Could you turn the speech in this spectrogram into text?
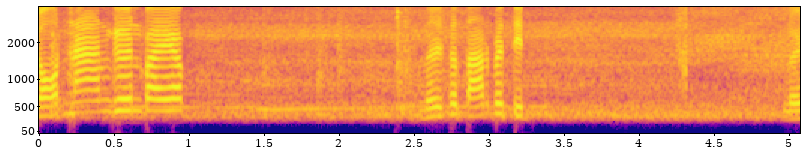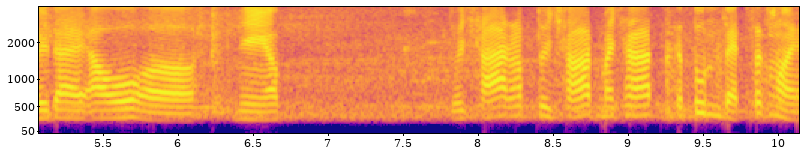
จอดนานเกินไปครับ เลยสตาร์ทไปติด เลยได้เอาเอ่อนี่ครับ ตัวชาร์จครับตัวชาร์จมาชาร์จกระตุ้นแบตสักหน่อย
